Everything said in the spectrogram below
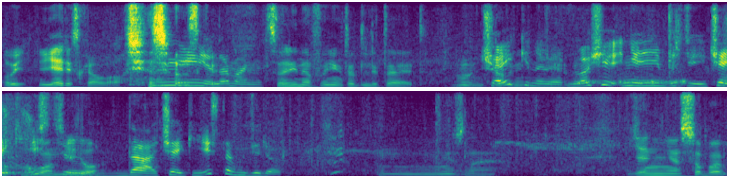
Ой, я рисковал сейчас. Не-не, нормально. Смотри, на фоне кто-то летает. Ну, Чайки, наверное. Вообще, не, не, подожди, чайки есть? Вон, видела? Да, чайки есть там, где лед? Не знаю. Я не особо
